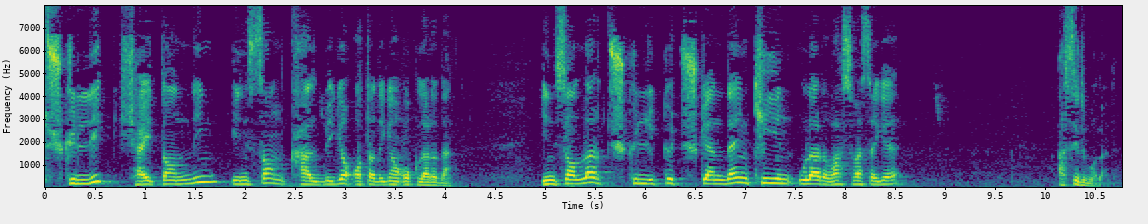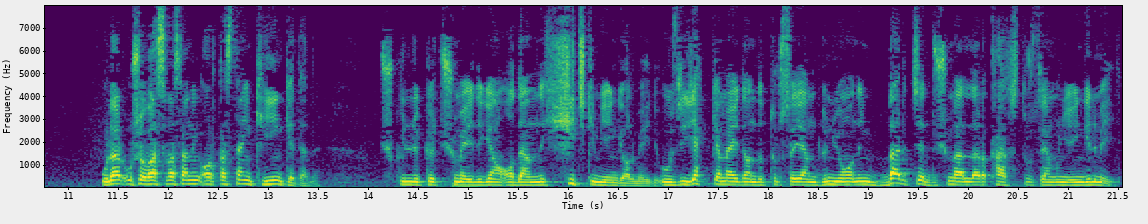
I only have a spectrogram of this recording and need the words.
Tushkunlik shaytonning inson qalbiga otadigan o'qlaridan. Insonlar tushkunlikka tushgandan keyin ular vasvasaga asir bo'ladi. Ular o'sha vasvasaning orqasidan keyin ketadi. Tushkunlikka tushmaydigan odamni hech kim yenga olmaydi. O'zi yakka maydonda tursa ham dunyoning barcha dushmanlari qarshi tursa ham uni yengilmaydi.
